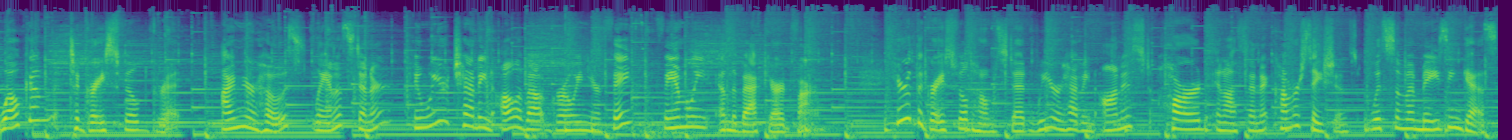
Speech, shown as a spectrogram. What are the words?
Welcome to Grace Filled Grit. I'm your host, Lana Stenner, and we are chatting all about growing your faith, family, and the backyard farm. Here at the Gracefield Homestead, we are having honest, hard, and authentic conversations with some amazing guests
